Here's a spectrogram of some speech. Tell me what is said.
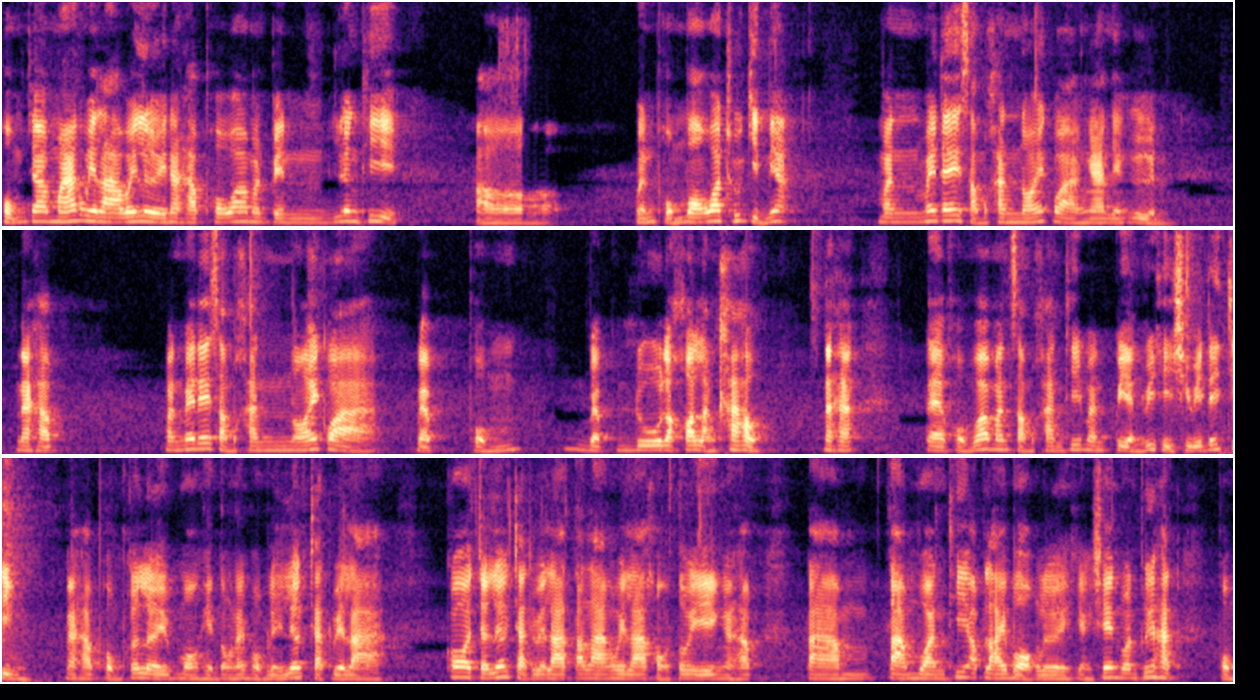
ผมจะมาร์กเวลาไว้เลยนะครับ เพราะว่ามันเป็นเรื่องที่เอ่อเหมือนผมมองว่าธุรกิจเนี่ยมันไม่ได้สำคัญน้อยกว่างานอย่างอื่นนะครับ มันไม่ได้สำคัญน้อยกว่า แบบผมแบบดูละครหลังข่าวนะฮะแต่ผมว่ามันสำคัญที่มันเปลี่ยนวิถีชีวิตได้จริงนะครับผมก็เลยมองเห็นตรงนั้นผมเลยเลือกจัดเวลา ก็จะเลือกจัดเวลาตารางเวลาของตัวเองอะครับตามตามวันที่อัพไลน์บอกเลย อย่างเช่นวันพฤหัสผม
